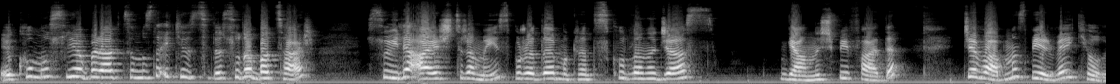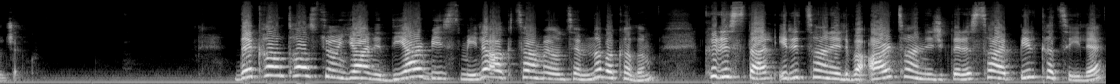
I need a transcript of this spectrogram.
e, kumu suya bıraktığımızda ikisi de suda batar. Su ile ayrıştıramayız. Burada mıknatıs kullanacağız. Yanlış bir ifade. Cevabımız 1 ve 2 olacak. Dekantasyon yani diğer bir ismiyle aktarma yöntemine bakalım. Kristal, iri taneli ve ağır taneciklere sahip bir katı ile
